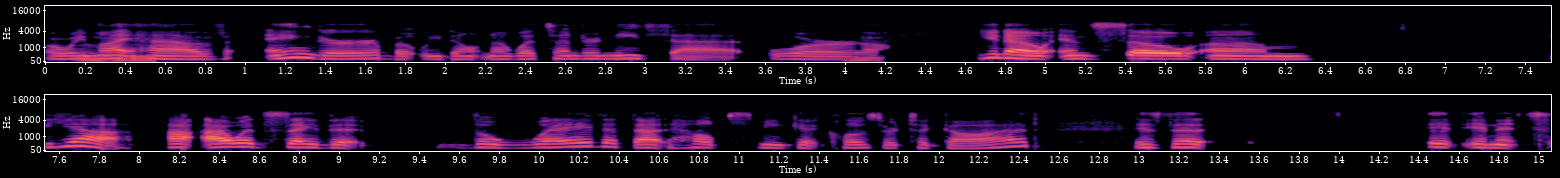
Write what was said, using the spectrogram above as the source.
Or we might mm-hmm. have anger, but we don't know what's underneath that. Or, Yeah. you know, and so, um, yeah, I, I would say that the way that that helps me get closer to God is that it and it's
